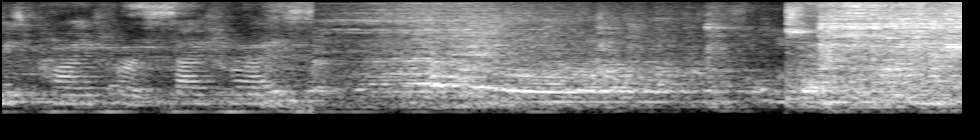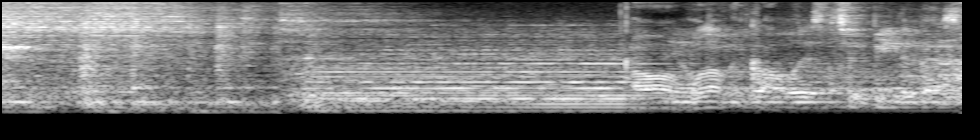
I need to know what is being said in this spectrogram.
is pray for a safe race. 어, 모나카 goal is to be the best.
